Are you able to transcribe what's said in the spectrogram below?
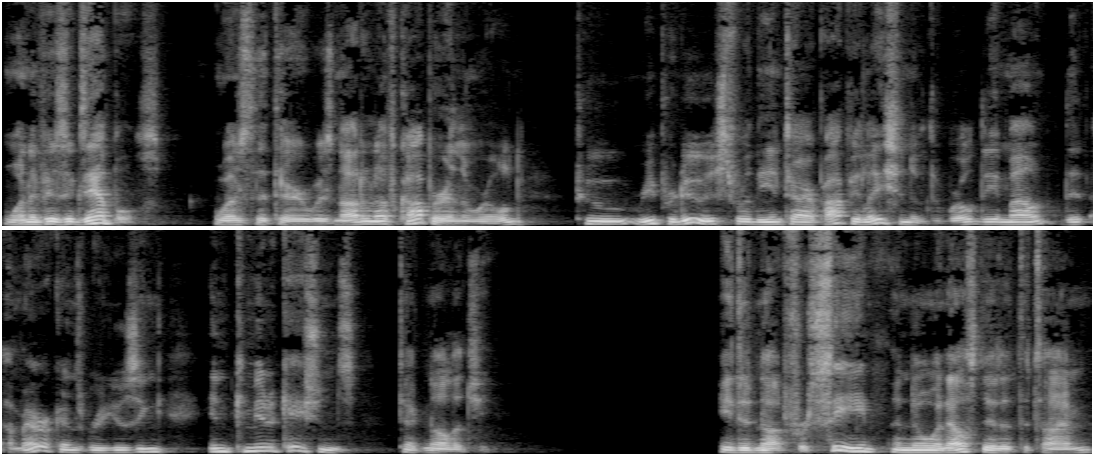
One of his examples was that there was not enough copper in the world to reproduce for the entire population of the world the amount that Americans were using in communications technology. He did not foresee, and no one else did at the time,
